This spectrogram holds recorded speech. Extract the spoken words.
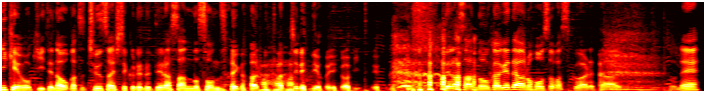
意見を聞いて、なおかつ仲裁してくれるデラさんの存在があるタッチレディオよりという、ね、デラさんのおかげであの放送が救われたよね。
